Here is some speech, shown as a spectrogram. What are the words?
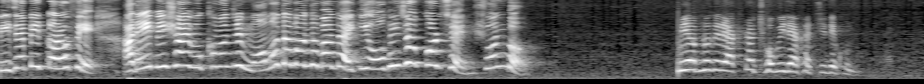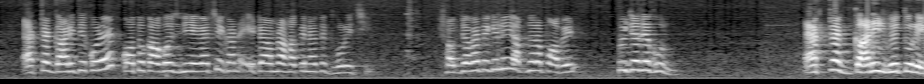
বিজেপির তরফে। আর এই বিষয়ে মুখ্যমন্ত্রী মমতা বন্দ্যোপাধ্যায় কি অভিযোগ করছেন, শুনব। আমি আপনাদের একটা ছবি দেখাচ্ছি, দেখুন। একটা গাড়িতে করে কত কাগজ নিয়ে গেছে, এখানে এটা আমরা হাতে নাতে ধরেছি। সব জায়গাতে গেলেই আপনারা পাবেন। ছবিটা দেখুন। একটা গাড়ির ভেতরে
